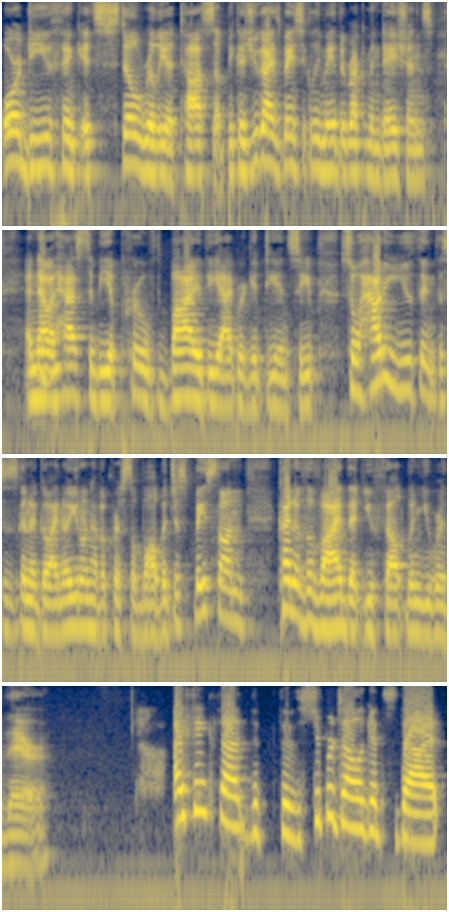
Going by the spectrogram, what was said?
Or do you think it's still really a toss up? Because you guys basically made the recommendations and now it mm-hmm. has to be approved by the aggregate DNC. So, how do you think this is going to go? I know you don't have a crystal ball, but just based on kind of the vibe that you felt when you were there. I think that the, the super delegates that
